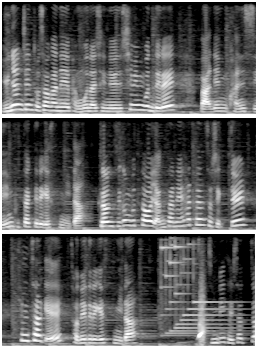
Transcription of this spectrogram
윤현진 도서관에 방문하시는 시민분들의 많은 관심 부탁드리겠습니다. 그럼 지금부터 양산의 핫한 소식들 힘차게 전해드리겠습니다. 준비되셨죠?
